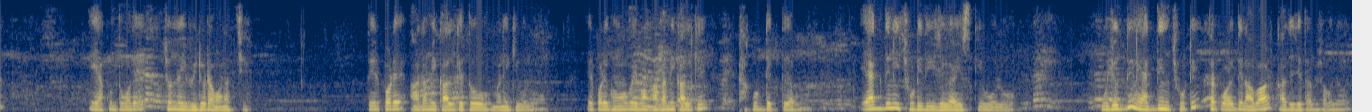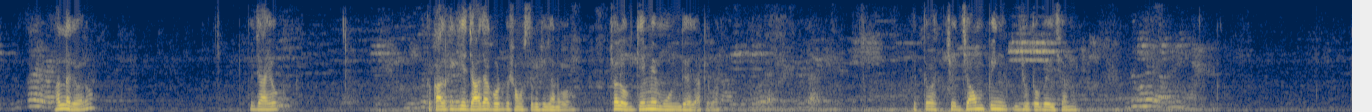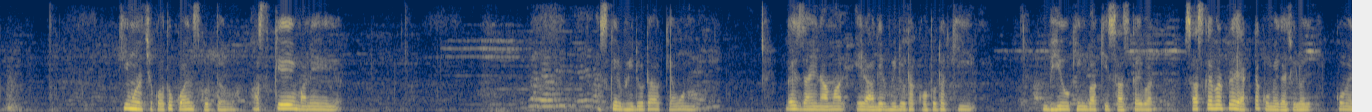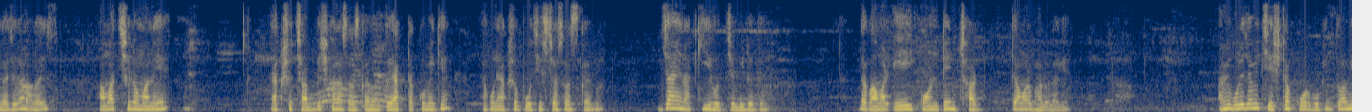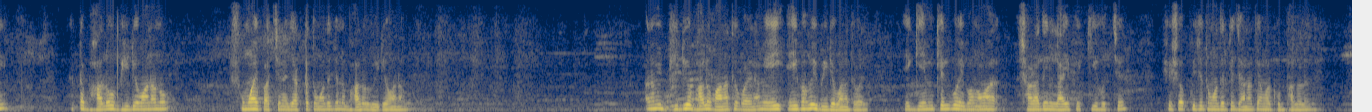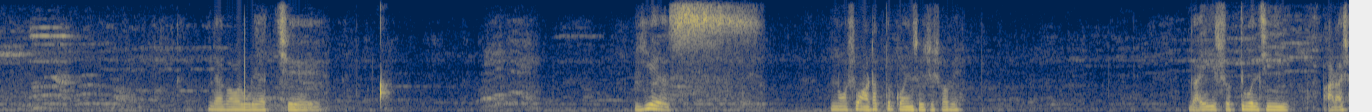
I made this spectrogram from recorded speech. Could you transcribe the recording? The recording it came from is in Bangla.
এই এখন তোমাদের জন্য এই ভিডিওটা বানাচ্ছি। তো এরপরে আগামীকালকে তো মানে কী বলব? এরপরে ঘুমাবো এবং আগামীকালকে ঠাকুর দেখতে যাব। একদিনই ছুটি দিয়েছে গাইস কী বলব? পুজোর দিন একদিন ছুটি তারপরের দিন আবার কাজে যেতে হবে সকালে ভালো লাগে বলো? তো যাই হোক তো কালকে গিয়ে যা যা ঘটবে, সমস্ত কিছু জানাব। চলো গেমে মন দেওয়া যাকে এবার। দেখতে পাচ্ছ জাম্পিং জুতো পেয়েছি আমি। কী মনে হচ্ছে, কত কয়েন্স করতে হবে? আজকে মানে আজকের ভিডিওটা কেমন হবে? গাইজ জানি না আমার এর আগের ভিডিওটা কতটা কি ভিউ কিংবা কি সাবস্ক্রাইবার সাবস্ক্রাইবার প্রায় একটা কমে গেছিল, কমে গেছে না গাইজ আমার ছিল মানে একশো ছাব্বিশখানা সাবস্ক্রাইবার তো একটা কমে গিয়ে এখন একশো পঁচিশটা সাবস্ক্রাইবার জানি না কী হচ্ছে ভিডিওতে। দেখো, আমার এই কন্টেন্ট ছাড়তে আমার ভালো লাগে। আমি বলে যে আমি চেষ্টা করব, কিন্তু আমি একটা ভালো ভিডিও বানানো সময় পাচ্ছি না যে একটা তোমাদের জন্য ভালো ভিডিও বানাবো। আর আমি ভিডিও ভালো বানাতে পারি না, আমি এই, এইভাবেই ভিডিও বানাতে পারি। এই গেম খেলব এবং আমার সারাদিন লাইফে কী হচ্ছে, সেসব কিছু তোমাদেরকে জানাতে আমার খুব ভালো লাগে। দেখো, আমার উড়ে যাচ্ছে। ইয়েস নশো আটাত্তর কয়েন্স হয়েছে সবে। গাই সত্যি বলছি, পাড়ার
